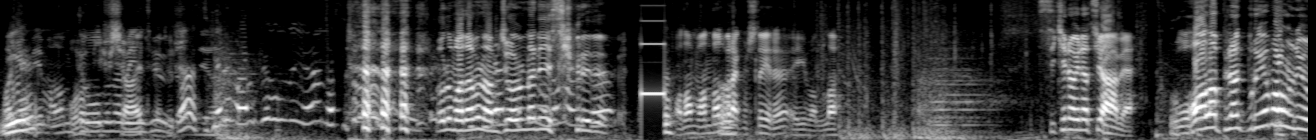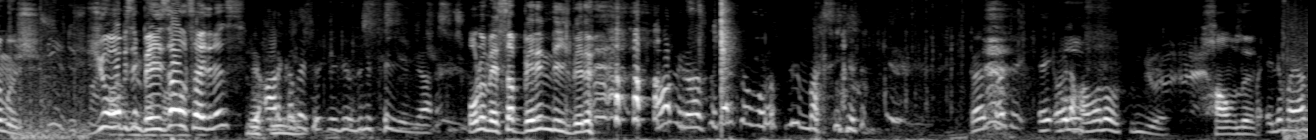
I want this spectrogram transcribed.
Niye? Benim amcaoğluna ifşa benziyor biraz Ya ya. sikerim amcaoğlunu ya. Nasıl tanıdıksın? Oğlum adamın Ben amcaoğluna niye olamaz küfür ya. Adam vandal bırakmış la yere. Eyvallah. Skin oynatıyor abi. Oha lan plant buraya mı alınıyormuş? Bir düşman. Yo bizim base'i alsaydınız. Arkadaş ekle gözünü seveyim ya. Oğlum hesap benim değil benim. Abi rahatsız edersen orospuyum bak. ben sadece e, öyle havalı olsun diye. Havlı. Elim ayağım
